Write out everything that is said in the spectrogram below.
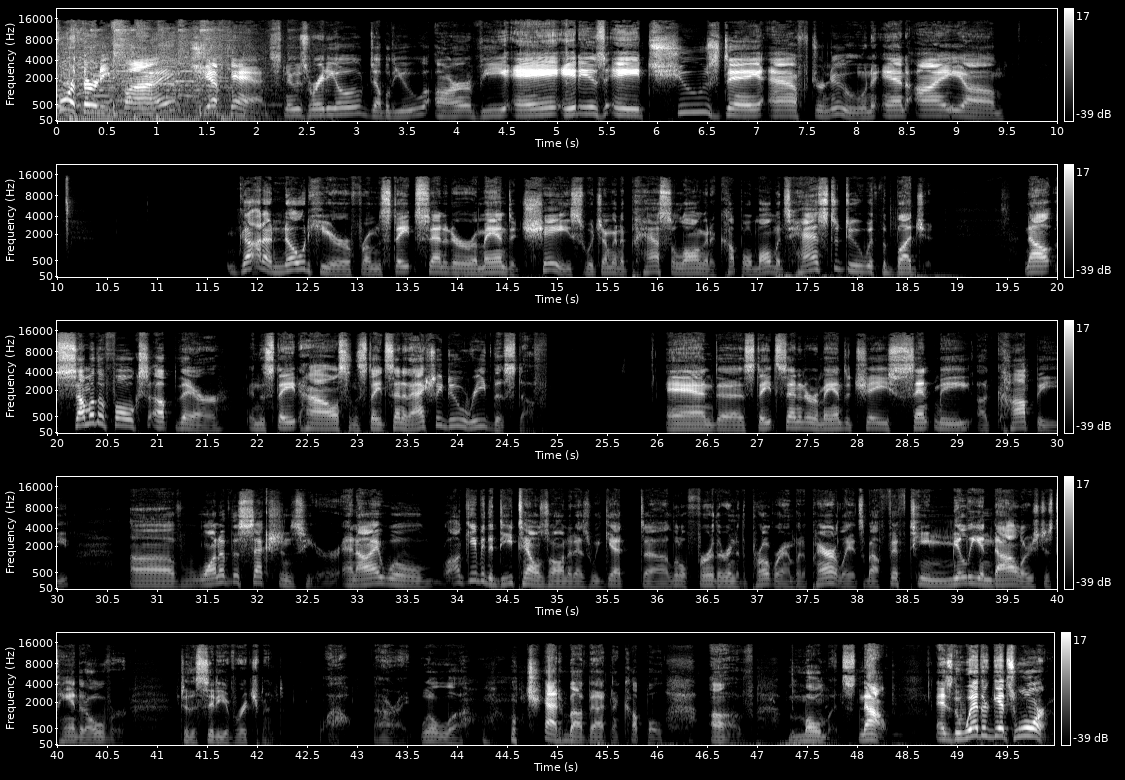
435, Jeff Katz, News Radio, WRVA. It is a Tuesday afternoon, and I um, got a note here from State Senator Amanda Chase, which I'm going to pass along in a couple of moments, has to do with the budget. Now, some of the folks up there in the State House and the State Senate actually do read this stuff. And uh, State Senator Amanda Chase sent me a copy of one of the sections here, and I will I'll give you the details on it as we get uh, a little further into the program. But apparently, it's about fifteen million dollars just handed over to the city of Richmond. Wow. All right, we'll uh, we'll chat about that in a couple of moments. Now, as the weather gets warm,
